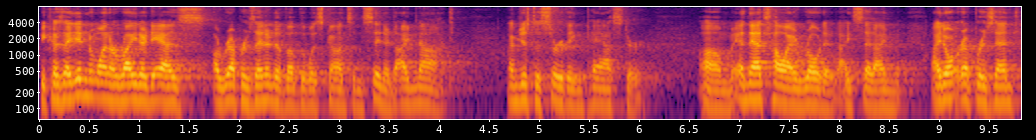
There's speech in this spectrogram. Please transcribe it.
because I didn't want to write it as a representative of the Wisconsin Synod. I'm not. I'm just a serving pastor. Um, and that's how I wrote it. I said, I'm, I don't represent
